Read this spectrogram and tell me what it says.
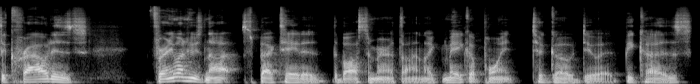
the crowd is for anyone who's not spectated the Boston Marathon, like make a point to go do it because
